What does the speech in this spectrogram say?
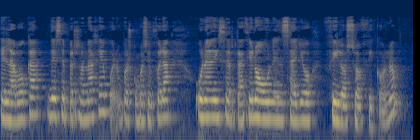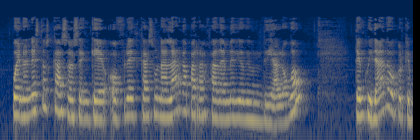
en la boca de ese personaje, bueno, pues como si fuera una disertación o un ensayo filosófico, ¿no? Bueno, en estos casos en que ofrezcas una larga parrafada en medio de un diálogo, Ten cuidado porque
